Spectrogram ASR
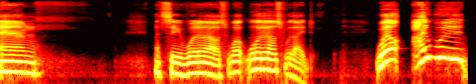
And let's see what else. What what else would I do? Well, I would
